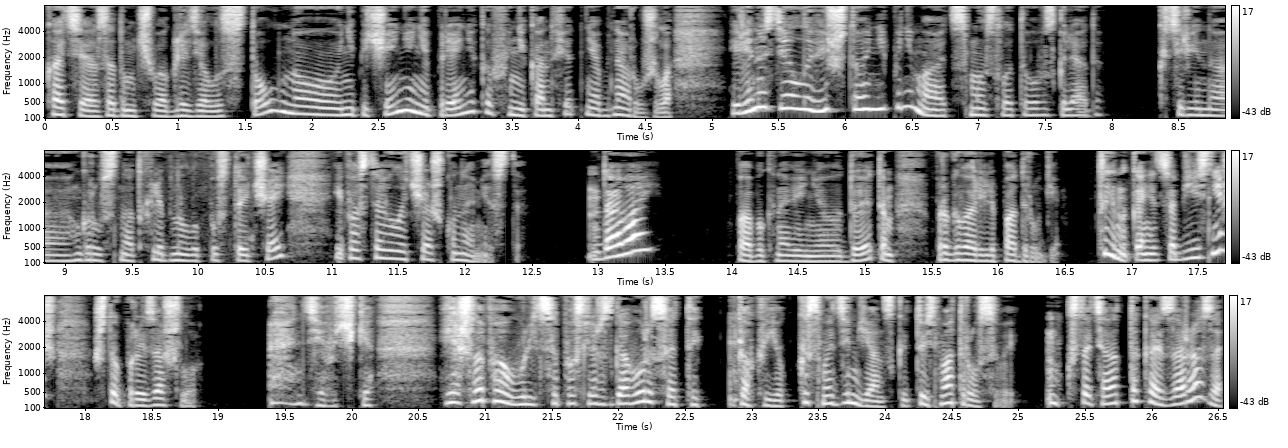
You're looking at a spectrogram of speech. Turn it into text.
Катя задумчиво оглядела стол, но ни печенья, ни пряников, ни конфет не обнаружила. Ирина сделала вид, что не понимает смысла этого взгляда. Катерина грустно отхлебнула пустой чай и поставила чашку на место. «Давай», — по обыкновению дуэтом проговорили подруги. «Ты, наконец, объяснишь, что произошло?» «Девочки, я шла по улице после разговора с этой, как ее, Космодемьянской, то есть Матросовой. Кстати, она такая зараза,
